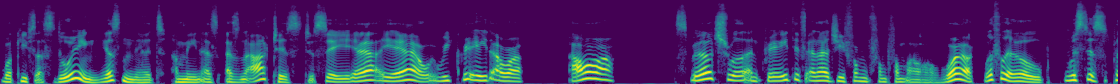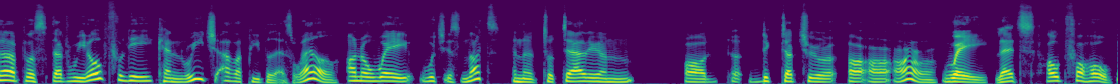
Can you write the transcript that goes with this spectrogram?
what keeps us doing, isn't it? I mean, as as an artist, to say, yeah, yeah, we create our our spiritual and creative energy from, from, from our work with the hope, with this purpose that we hopefully can reach other people as well on a way which is not in a totalitarian or uh, dictature or, or, or way. let's hope for hope.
